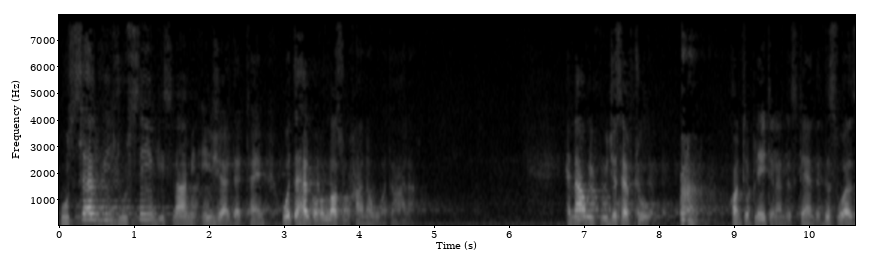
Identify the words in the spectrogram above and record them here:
who salvaged, who saved Islam in Asia at that time with the help of Allah subhanahu wa ta'ala. And now if we just have to contemplate and understand that this was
